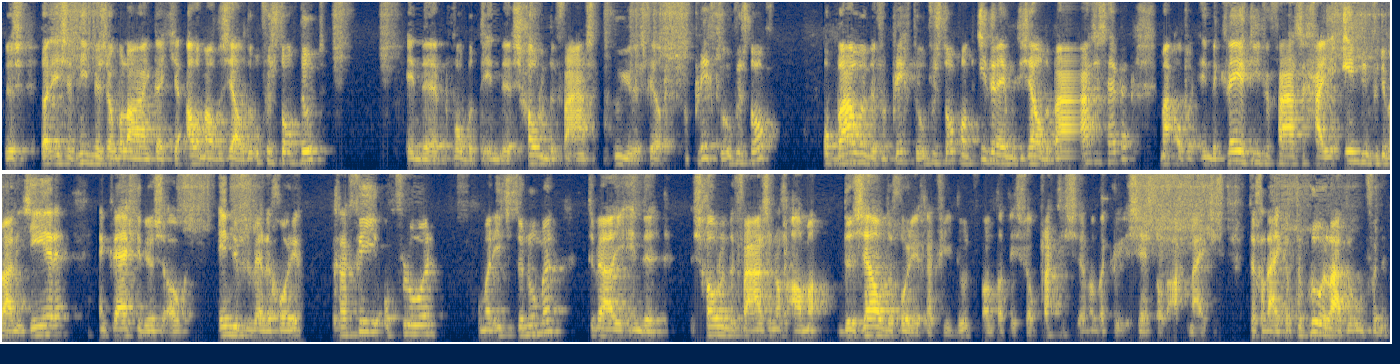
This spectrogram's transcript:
Dus dan is het niet meer zo belangrijk dat je allemaal dezelfde oefenstof doet. In de, bijvoorbeeld in de scholende fase doe je dus veel verplichte oefenstof. Opbouwende verplichte oefenstof, want iedereen moet diezelfde basis hebben. Maar op, in de creatieve fase ga je individualiseren en krijg je dus ook individuele choreografie op vloer, om maar iets te noemen. Terwijl je in de scholende fase nog allemaal dezelfde choreografie doet. Want dat is veel praktischer, want dan kun je zes tot acht meisjes tegelijk op de vloer laten oefenen.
